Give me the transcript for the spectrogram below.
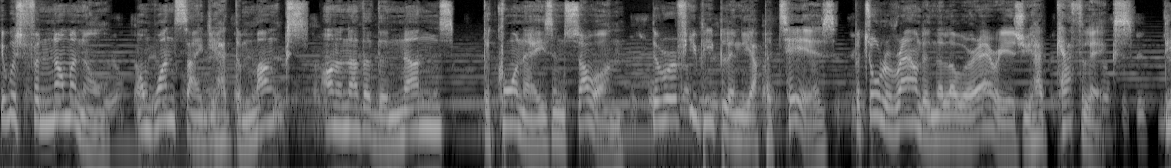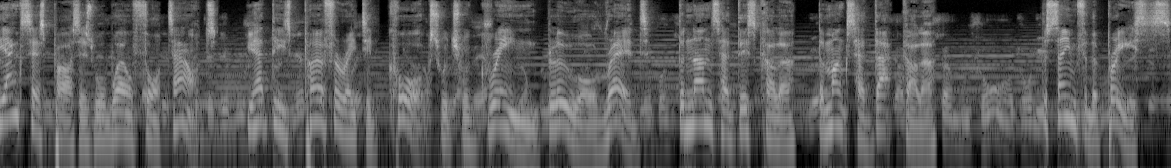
It was phenomenal. On one side, you had the monks, on another, the nuns, the cornets, and so on. There were a few people in the upper tiers, but all around in the lower areas you had Catholics. The access passes were well thought out. You had these perforated corks which were green, blue, or red. The nuns had this colour, the monks had that colour. The same for the priests,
